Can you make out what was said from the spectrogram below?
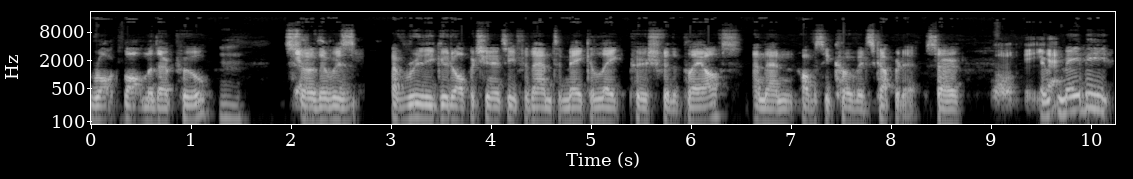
rock bottom of their pool. Mm. So there was a really good opportunity for them to make a late push for the playoffs and then obviously COVID scuppered it. So Well, it- maybe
